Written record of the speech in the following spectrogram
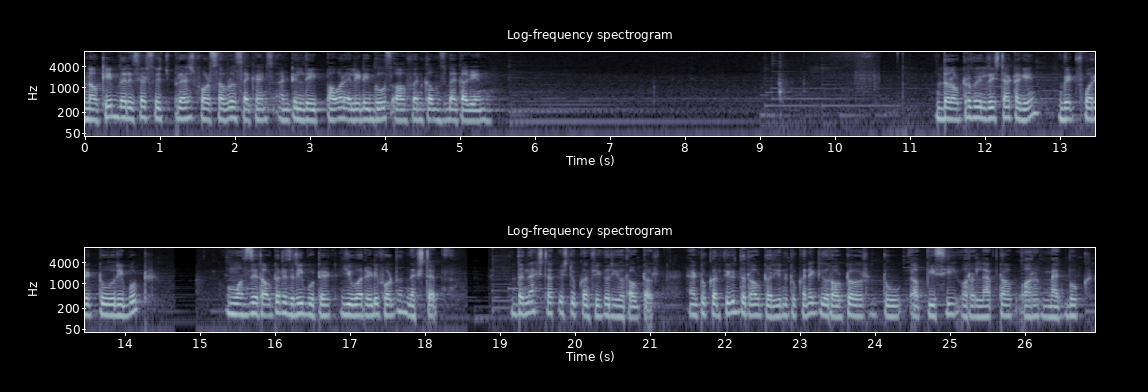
Now keep the reset switch pressed for several seconds until the power LED goes off and comes back again. the router will restart again wait for it to reboot. Once the router is rebooted you are ready for the next step. The next step is to configure your router. And to configure the router you need to connect your router to a pc or a laptop or a macbook.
